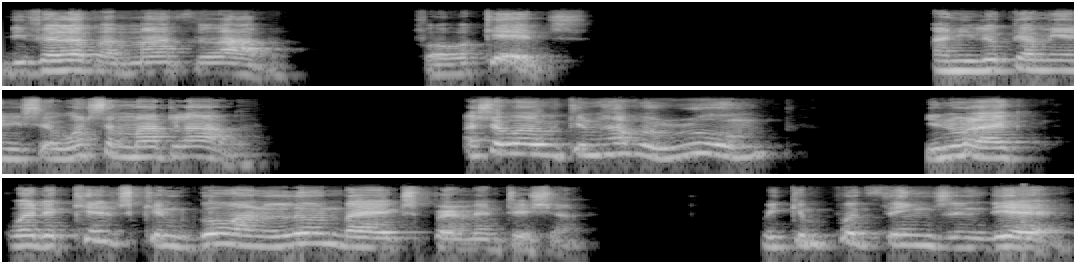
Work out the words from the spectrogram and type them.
develop a math lab for our kids. And he looked at me and he said, What's a math lab? I said, Well, we can have a room, you know, like where the kids can go and learn by experimentation. We can put things in there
